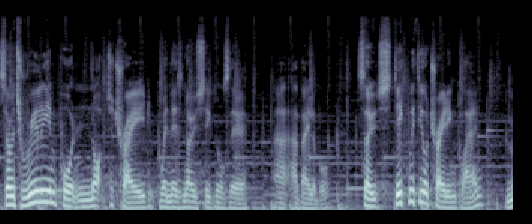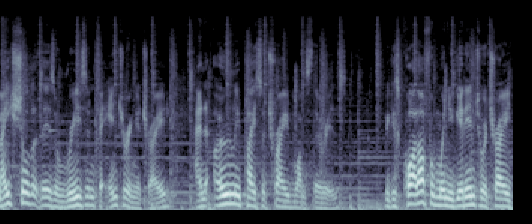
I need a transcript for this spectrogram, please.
So it's really important not to trade when there's no signals there uh, available. So stick with your trading plan, make sure that there's a reason for entering a trade, and only place a trade once there is. Because quite often when you get into a trade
